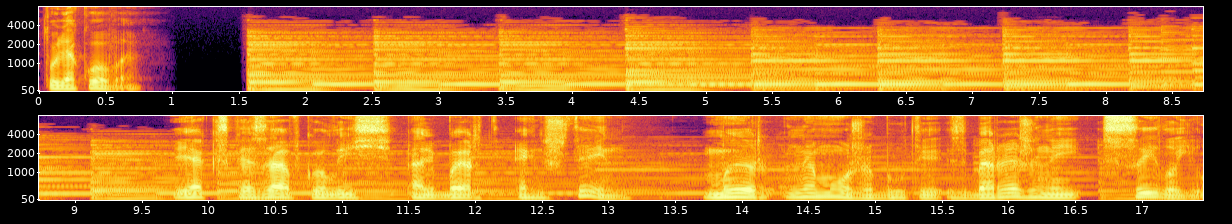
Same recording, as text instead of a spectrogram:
Тулякова. Як сказав колись Альберт Ейнштейн, мир не може бути збережений силою.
